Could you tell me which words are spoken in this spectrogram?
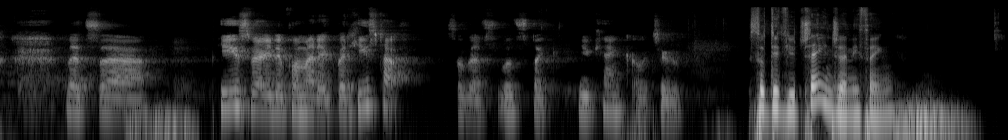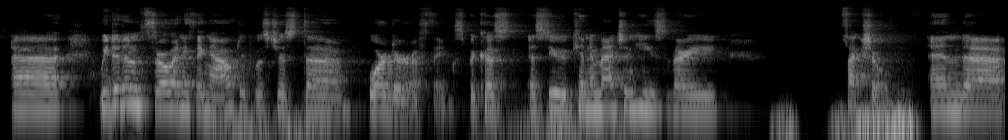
that's uh, he's very diplomatic, but he's tough. So that's that's like you can't go to so, did you change anything? Uh, we didn't throw anything out. It was just the order of things because, as you can imagine, he's very factual. And uh,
